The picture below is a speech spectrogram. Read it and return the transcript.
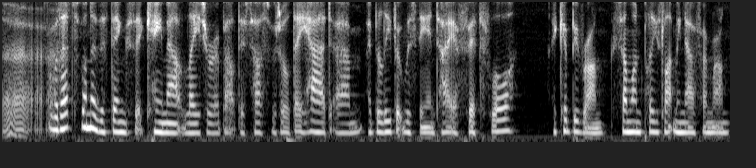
Uh, Well, that's one of the things that came out later about this hospital. They had, um, I believe it was the entire fifth floor. I could be wrong. Someone please let me know if I'm wrong.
